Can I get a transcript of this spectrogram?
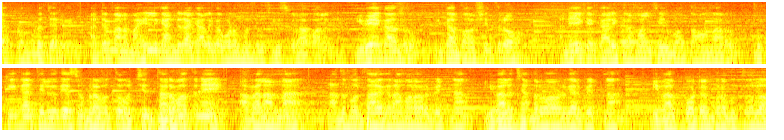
చెప్పడం కూడా జరిగింది. అంటే మన మహిళలకి అన్ని రకాలుగా కూడా ముందుకు తీసుకురావాలని. ఇవే కాదు ఇంకా భవిష్యత్తులో అనేక కార్యక్రమాలు చేయబోతా ఉన్నారు. ముఖ్యంగా తెలుగుదేశం ప్రభుత్వం వచ్చిన తర్వాతనే ఆవేళ అన్న నందమూరి తారక రామారావు పెట్టిన ఇవాళ చంద్రబాబు గారు పెట్టిన ఇవాళ కూటమి ప్రభుత్వంలో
